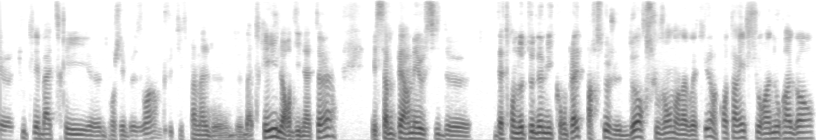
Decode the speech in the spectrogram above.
euh, toutes les batteries dont j'ai besoin. J'utilise pas mal de, batteries, l'ordinateur, et ça me permet aussi d'être en autonomie complète parce que je dors souvent dans la voiture. Quand tu arrives sur un ouragan,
